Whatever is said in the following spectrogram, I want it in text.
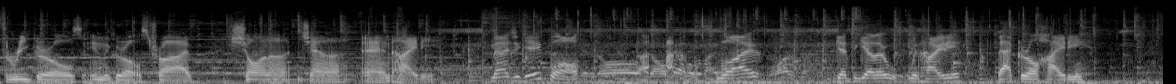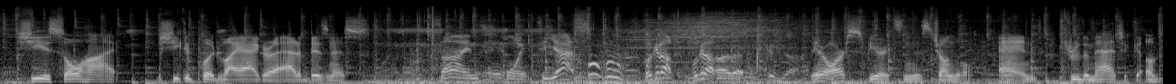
three girls in the girls' tribe, Shauna, Jenna, and Heidi. Magic 8 Ball. I- I- will I get together with Heidi? That girl, Heidi, she is so hot, she could put Viagra out of business. Signs point to yes. Look it up, look it up. There are spirits in this jungle, and through the magic of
